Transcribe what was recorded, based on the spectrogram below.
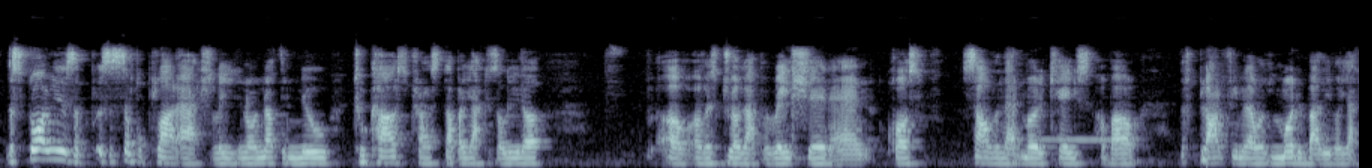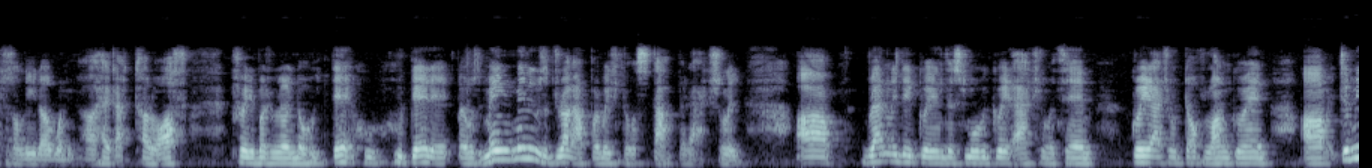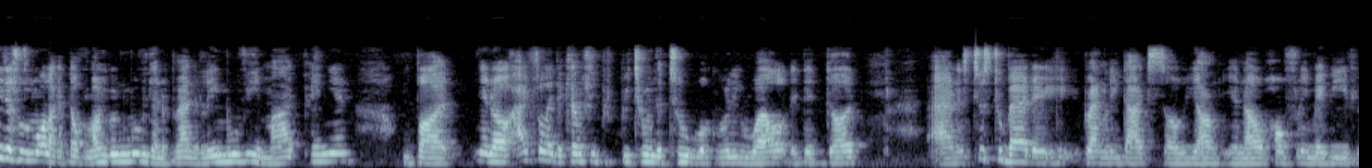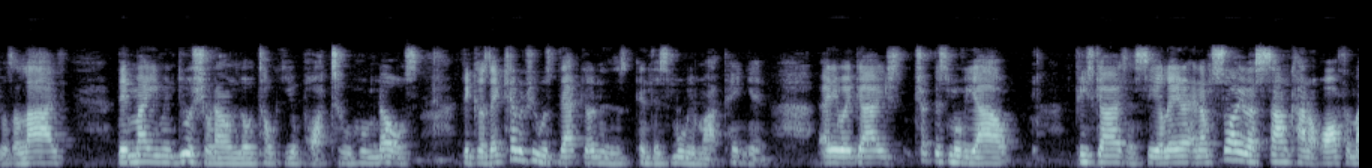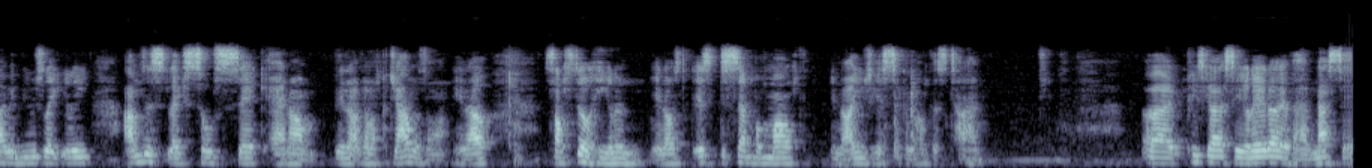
the story is a, is a simple plot actually, you know, nothing new. Two cars trying to stop a Yakuza leader of, of his drug operation, and of course solving that murder case about the blonde female that was murdered by the Yakuza leader when her head got cut off. Pretty much we don't know who did who who did it, but it was mainly, mainly it was a drug operation to stop it actually. Uh, Bradley did great in this movie, great action with him, great action with Dolph Lundgren. Um, to me, this was more like a Dolph Lundgren movie than a Brandon Lee movie, in my opinion. But you know, I feel like the chemistry between the two worked really well. They did good. And it's just too bad that he, Brandon Lee died so young, you know. Hopefully, maybe if he was alive, they might even do a Showdown in Little Tokyo Part 2. Who knows? Because their chemistry was that good in this, in this movie, in my opinion. Anyway, guys, check this movie out. Peace, guys, and see you later. And I'm sorry I sound kind of off in my reviews lately. I'm just like so sick, and um, you know, I got my pajamas on, you know, so I'm still healing. You know, it's, it's December month. You know, I usually get sick around this time. Alright, peace, guys. See you later. If I have not said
